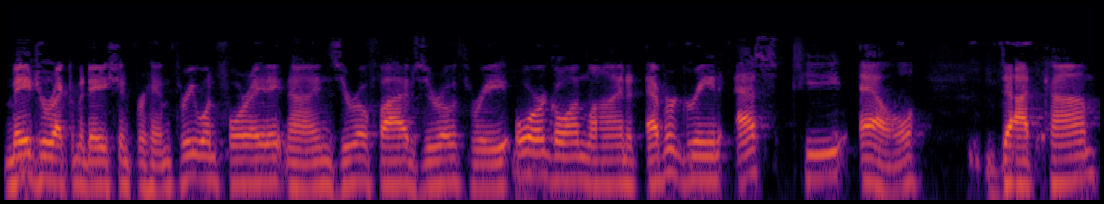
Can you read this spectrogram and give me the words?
Major recommendation for him, 314-889-0503 or go online at evergreenstl.com.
